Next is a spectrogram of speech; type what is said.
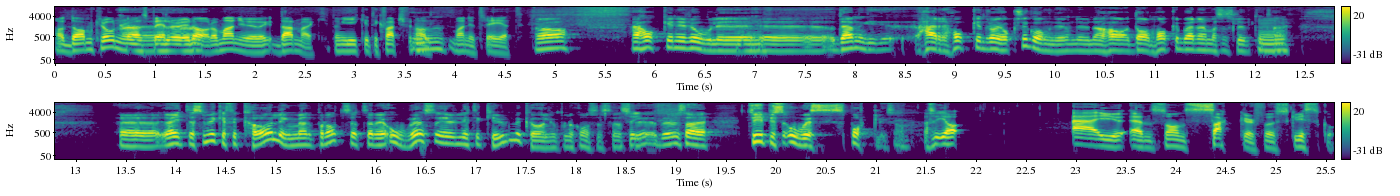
Ja, Damkronorna Eh. spelar idag. De vann ju Danmark. De gick ju till kvartsfinal. Mm. De vann ju 3-1. Ja, ja, hockeyn är rolig. Eh, och den, herrhockeyn drar ju också igång nu, nu när damhockeyn börjar närma sig slutet här. Eh, jag är inte så mycket för curling, men på något sätt när det är OS så är det lite kul med curling på något konstigt sätt. Så- det, det är så här, typiskt OS-sport liksom. Alltså, jag är ju en sån sucker för skridsko.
